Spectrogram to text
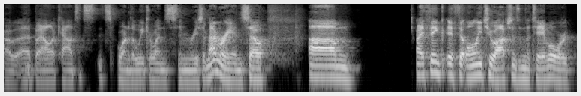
uh, by all accounts, it's it's one of the weaker ones in recent memory, and so um, I think if the only two options on the table were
